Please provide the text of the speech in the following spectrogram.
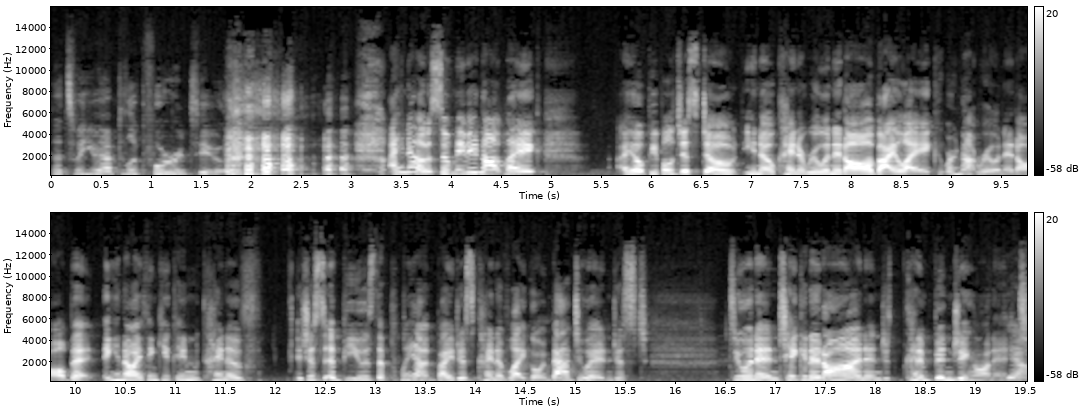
that's what you have to look forward to. I know. So maybe not like. I hope people just don't, you know, kind of ruin it all by like, or not ruin it all, but you know, I think you can kind of just abuse the plant by just kind of like going back to it and just doing it and taking it on and just kind of binging on it. Yeah.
